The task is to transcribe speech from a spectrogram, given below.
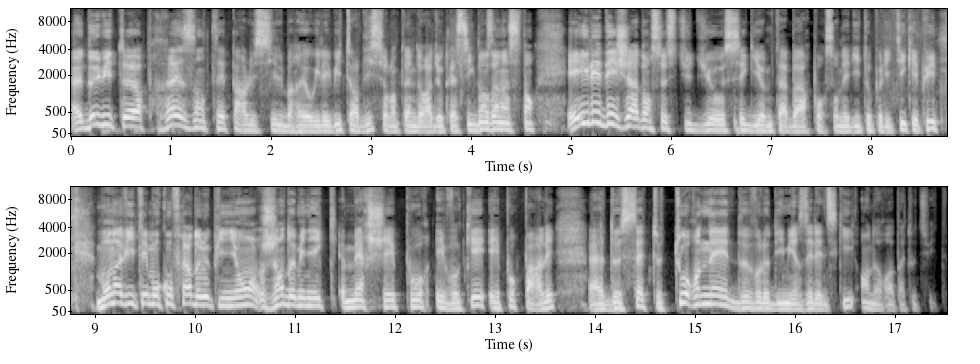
de 8 heures présenté par Lucille Bréau. Il est 8h10 sur l'antenne de Radio Classique dans un instant. Et il est déjà dans ce studio. C'est Guillaume Tabar pour son édito politique. Et puis, mon invité, mon confrère de l'opinion, Jean-Dominique Mercher pour évoquer et pour parler euh, de cette tournée de Volodymyr Zelensky en Europe. À tout de suite.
